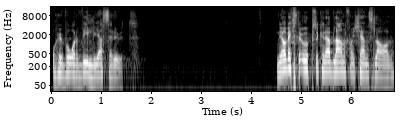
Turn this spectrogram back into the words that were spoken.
och hur vår vilja ser ut. När jag växte upp så kunde jag ibland få en känsla av,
